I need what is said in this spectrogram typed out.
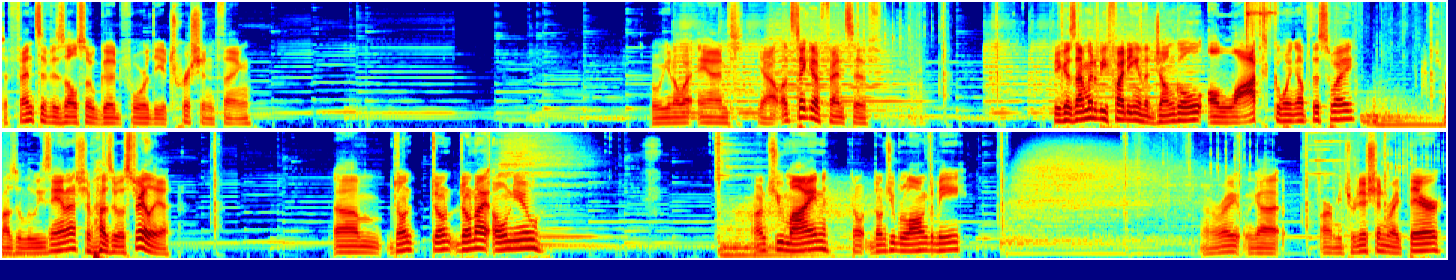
Defensive is also good for the attrition thing. Oh, you know what? And, yeah, let's take offensive. Because I'm going to be fighting in the jungle a lot going up this way. Shimazu, Louisiana. Shimazu, Australia. Um, don't, don't, don't I own you? Aren't you mine? Don't, don't you belong to me? Alright, we got army tradition right there.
